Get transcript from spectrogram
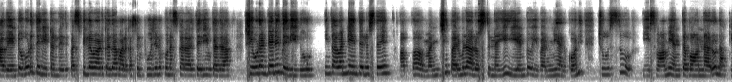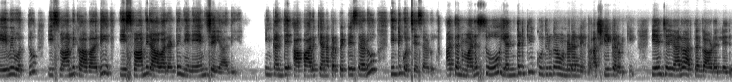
అవేంటో కూడా తెలియటం లేదు. పసిపిల్లవాడు కదా వాళ్ళకి అసలు పూజలు పునస్కారాలు తెలియవు కదా. శివుడు అంటేనే తెలియదు ఇంకా అవన్నీ ఏం తెలుస్తే అబ్బా మంచి పరిమళాలు వస్తున్నాయి. ఏంటో ఇవన్నీ అనుకొని చూస్తూ ఈ స్వామి ఎంత బాగున్నారో నాకేమి వద్దు. ఈ స్వామి కావాలి. ఈ స్వామి రావాలంటే నేనేం చేయాలి? ఇంకంతే ఆ పాలక్యాన్ అక్కడ పెట్టేశాడు ఇంటికి వచ్చేసాడు అతను మనస్సు ఎంతటికీ కుదురుగా ఉండడం లేదు ఆ శ్రీకరుడికి. ఏం చేయాలో అర్థం కావడం లేదు.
